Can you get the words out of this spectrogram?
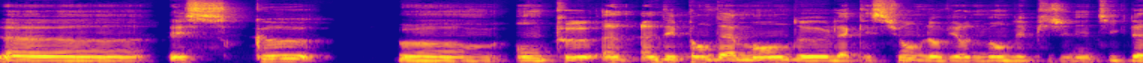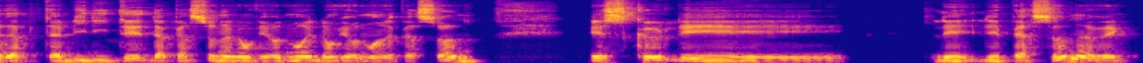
Euh, Est-ce que euh, on peut, indépendamment de la question de l'environnement, de l'épigénétique, l'adaptabilité de la personne à l'environnement et de l'environnement à la personne, est-ce que les, les, les, personnes avec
